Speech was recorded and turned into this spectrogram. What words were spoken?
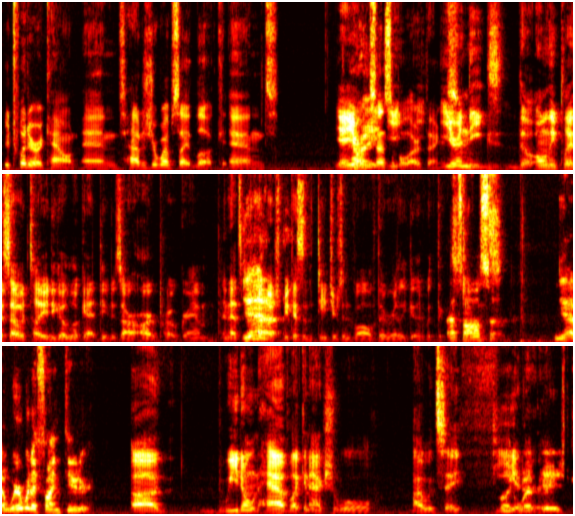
your Twitter account and how does your website look and yeah, how you're Right. accessible are things. You're in the ex- the only place I would tell you to go look at, dude, is our art program, and that's pretty Yeah. much because of the teachers involved. They're really good with the. That's students. awesome. Yeah. Where would I find theater? Uh, we don't have like an actual, I would say, Like theater. web page or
